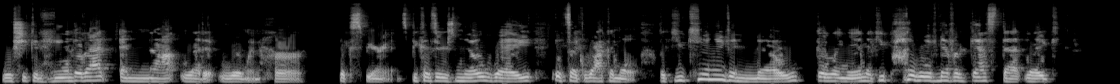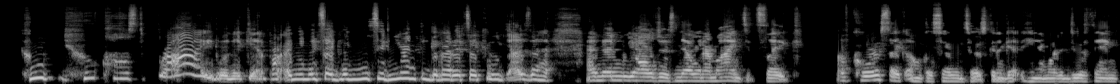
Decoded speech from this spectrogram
where she can handle that and not let it ruin her experience because there's no way it's like whack-a-mole like you can't even know going in like you probably would have never guessed that like who who calls the bride when they can't i mean it's like when you sit here and think about it it's like who does that? And then we all just know in our minds it's like of course like uncle so and so is going to get hammered and do a thing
